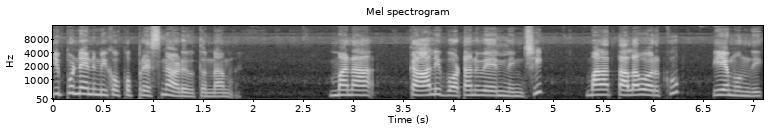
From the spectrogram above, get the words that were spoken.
ఇప్పుడు నేను మీకు ఒక ప్రశ్న అడుగుతున్నాను. మన కాలి బొటన్ వేలు నుంచి మన తల వరకు ఏముంది?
